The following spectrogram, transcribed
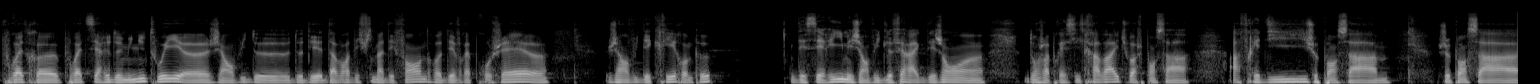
pour, être, pour être sérieux deux minutes, oui, j'ai envie de, de- de- d'avoir des films à défendre, des vrais projets. j'ai envie d'écrire un peu des séries, mais j'ai envie de le faire avec des gens euh, dont j'apprécie le travail. Tu vois, je pense à, à Freddy, je pense à, je pense à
